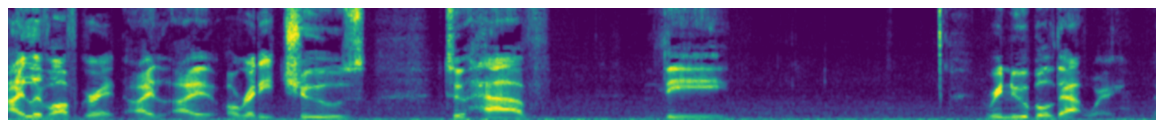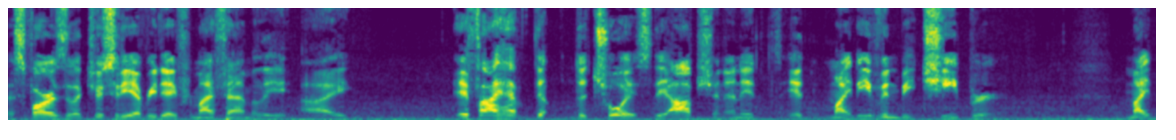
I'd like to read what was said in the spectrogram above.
I live off grid. I, I already choose to have the renewable that way. As far as electricity every day for my family, I if I have the, the choice, the option, and it it might even be cheaper, might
